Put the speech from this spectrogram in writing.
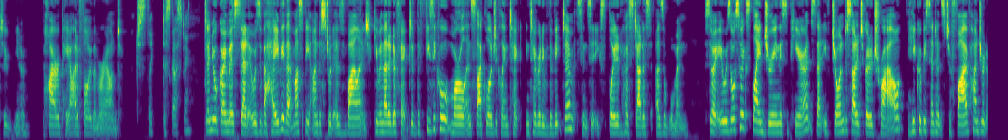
to, you know, hire a PI to follow them around. Just like disgusting. Daniel Gomez said it was a behavior that must be understood as violent, given that it affected the physical, moral, and psychological inte- integrity of the victim since it exploited her status as a woman. So it was also explained during this appearance that if John decided to go to trial, he could be sentenced to 500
